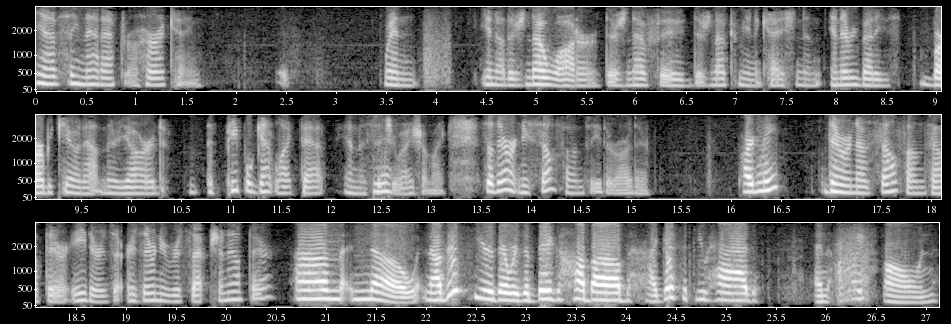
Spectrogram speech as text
Yeah, I've seen that after a hurricane. When you know there's no water, there's no food, there's no communication, and, and everybody's barbecuing out in their yard. People get like that in a situation yeah. like. So there aren't any cell phones either, are there? Pardon me? There are no cell phones out there either. Is there, is there any reception out there? Um, no. Now this year there was a big hubbub. I guess if you had an iPhone,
